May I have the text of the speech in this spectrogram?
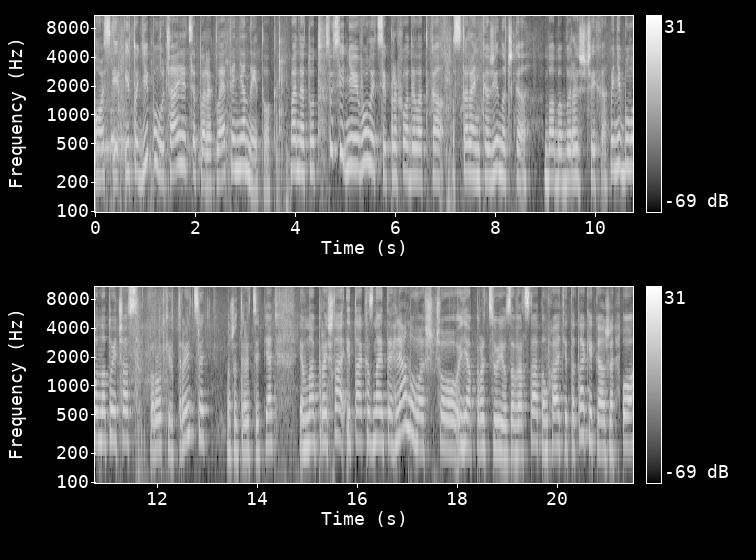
Ось, і, і тоді виходить переплетення ниток. У мене тут з сусідньої вулиці приходила така старенька жіночка, баба Бережчиха. Мені було на той час років 30, може 35. І вона прийшла і так, знаєте, глянула, що я працюю за верстатом в хаті, та так і каже: О,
